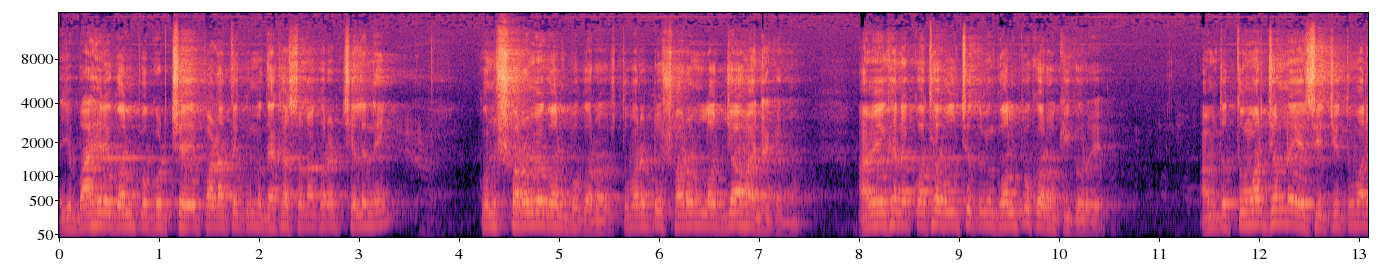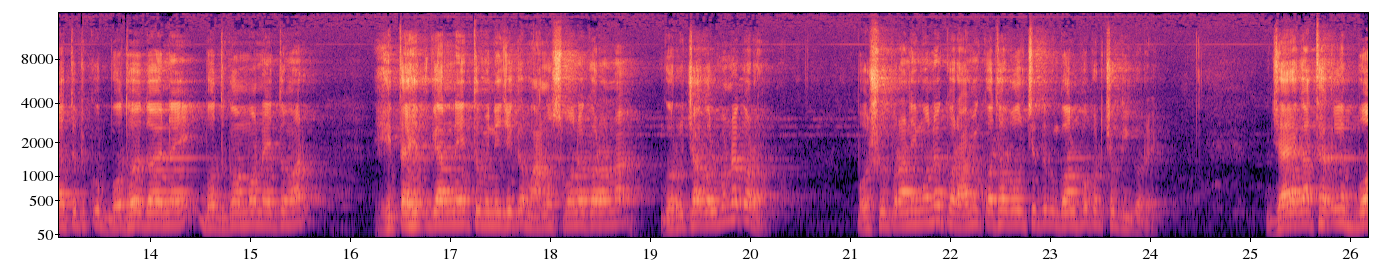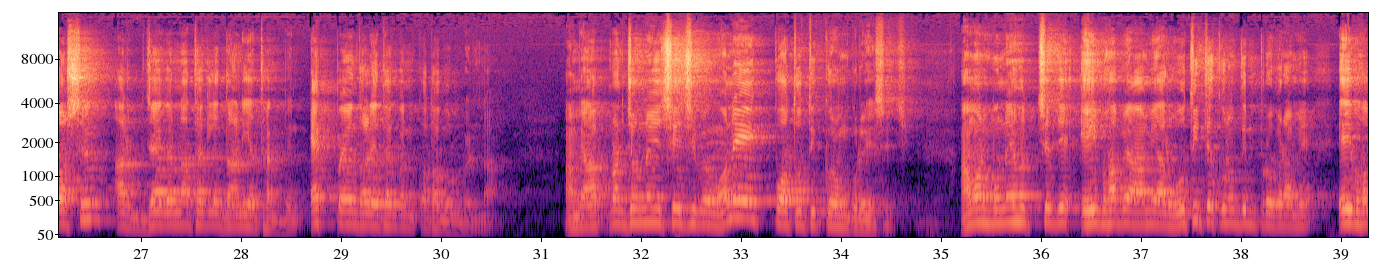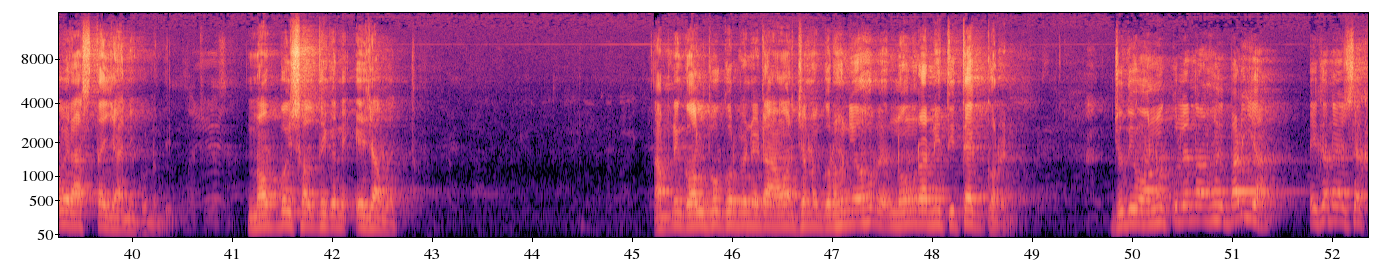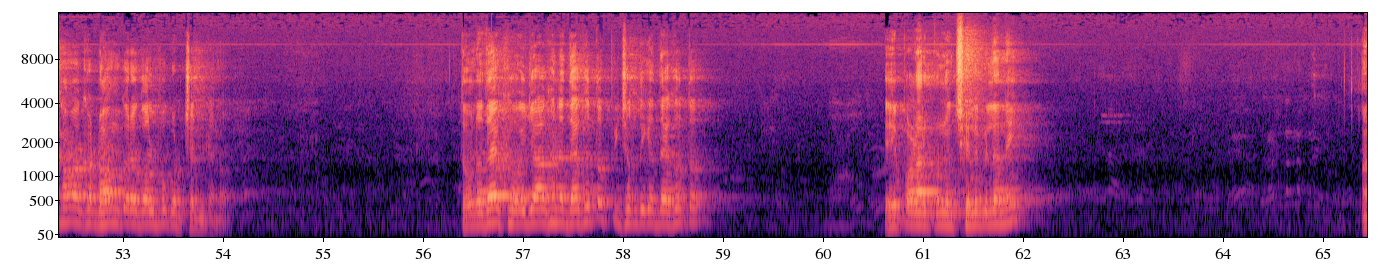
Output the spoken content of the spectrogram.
এই যে বাহিরে গল্প করছে পাড়াতে কোনো দেখাশোনা করার ছেলে নেই। কোন শরমে গল্প করো। তোমার একটু শরম লজ্জা হয় না কেন? আমি এখানে কথা বলছি, তুমি গল্প করো কি করে? আমি তো তোমার জন্য এসেছি, তোমার এতটুকু বোধোদয় নেই, বোধগম্য নেই তোমার। হিতাহিত জ্ঞান নেই, তুমি নিজেকে মানুষ মনে করো না, গরু, ছাগল মনে করো? পশু, প্রাণী মনে করো। আমি কথা বলছি, তুমি গল্প করছ কি করে? জায়গা থাকলে বসেন আর জায়গা না থাকলে দাঁড়িয়ে থাকবেন। এক পায়ে দাঁড়িয়ে থাকবেন, কথা বলবেন না। আমি আপনার জন্য এসেছি এবং অনেক পথ অতিক্রম করে এসেছি। আমার মনে হচ্ছে যে এইভাবে আমি আর অতীতে কোনো দিন প্রোগ্রামে এইভাবে রাস্তায় যাইনি কোনো দিন নব্বই সাল থেকে এ যাবৎ। আপনি গল্প করবেন, এটা আমার জন্য গ্রহণীয় হবে। নোংরা নীতি ত্যাগ করেন। যদি অনুকূলে না হয়, বাড়ি যান। এখানে এসে খামাখা ঢং করে গল্প করছেন কেন? তোমরা দেখো, ওই যা ওখানে দেখো তো, পিছন দিকে দেখো তো। এই পাড়ার কোনো ছেলেপিলা নেই?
